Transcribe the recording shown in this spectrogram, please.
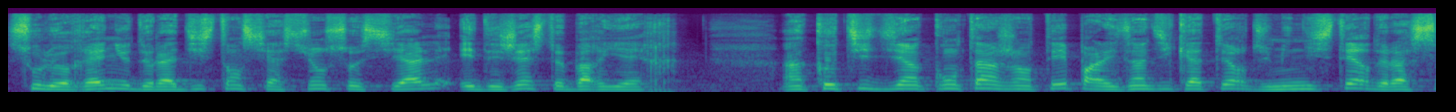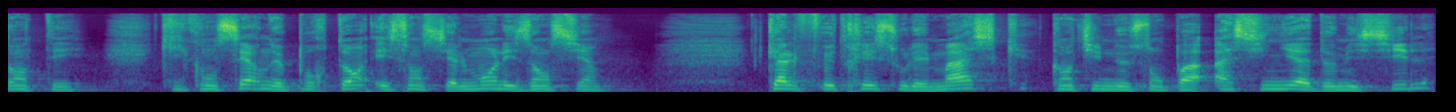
sous le règne de la distanciation sociale et des gestes barrières. Un quotidien contingenté par les indicateurs du ministère de la Santé, qui concerne pourtant essentiellement les anciens. Calfeutrés sous les masques, quand ils ne sont pas assignés à domicile,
